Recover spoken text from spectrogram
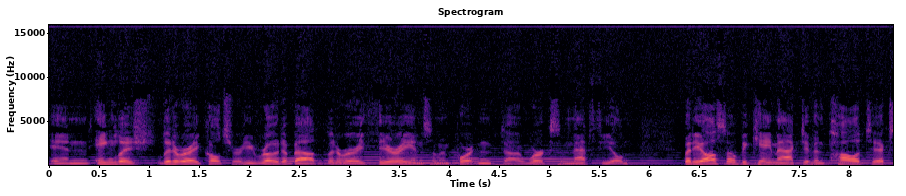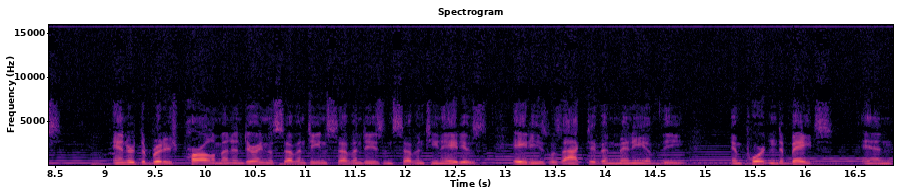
in English literary culture. He wrote about literary theory and some important uh, works in that field. But he also became active in politics entered the British Parliament, and during the 1770s and 1780s 80s was active in many of the important debates in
